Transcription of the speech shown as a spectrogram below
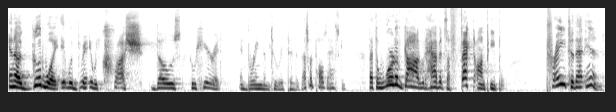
in a good way, it would, it would crush those who hear it and bring them to repentance. That's what Paul's asking. That the Word of God would have its effect on people. Pray to that end.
